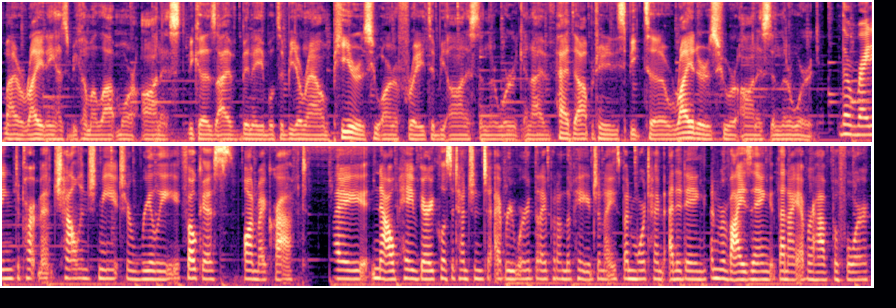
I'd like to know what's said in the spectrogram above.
My writing has become a lot more honest because I've been able to be around peers who aren't afraid to be honest in their work, and I've had the opportunity to speak to writers who are honest in their work. The writing department challenged me to really focus on my craft. I now pay very close attention to every word that I put on the page and I spend more time editing and revising than I ever have before.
